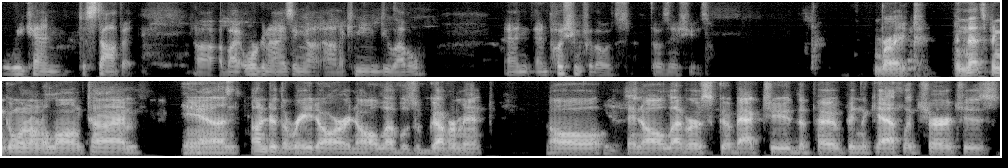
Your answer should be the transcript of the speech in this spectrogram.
we can to stop it uh, by organizing on, on a community level and and pushing for those those issues. Right. And that's been going on a long time and under the radar in all levels of government. All Yes. and all levers go back to the Pope and the Catholic churches,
